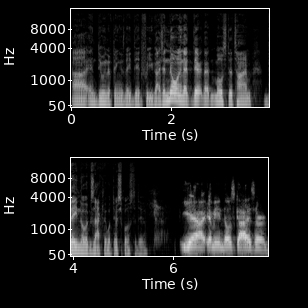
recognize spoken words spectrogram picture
uh, and doing the things they did for you guys, and knowing that they're that most of the time they know exactly what they're supposed to do. Yeah, I mean, those guys are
